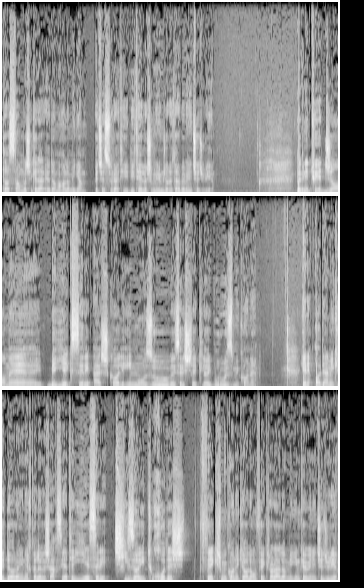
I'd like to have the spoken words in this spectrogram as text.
داستان باشه که در ادامه حالا میگم به چه صورتی دیتیلاشو میریم جلوتر ببینید چجوریه ببینید توی جامعه به یک سری اشکال این موضوع به یک سری شکلهای بروز می‌کنه. یعنی آدمی که دارای این اختلال شخصیت یه سری چیزایی تو خودش فکر می‌کنه که حالا اون فکرها رو الان میگیم که ببینید چجوریه.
